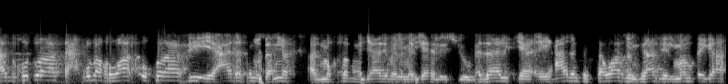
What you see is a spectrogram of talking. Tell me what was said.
هذه خطوة تعقبها خطوات أخرى في إعادة المقصود بجانب الملكية الإثيوبية كذلك إعادة التوازن في هذه المنطقة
